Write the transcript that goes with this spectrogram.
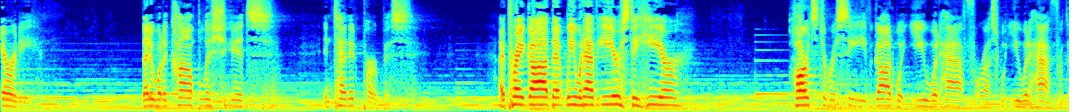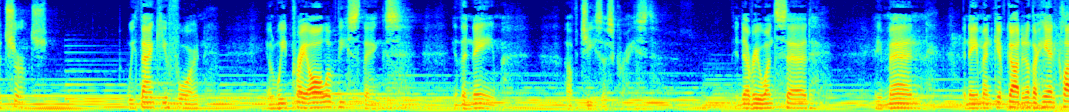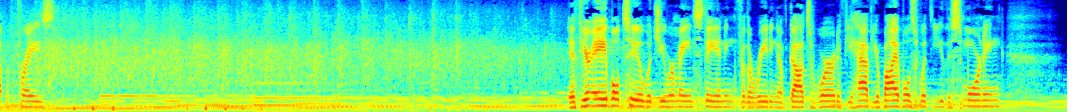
clarity, that it would accomplish its intended purpose. I pray, God, that we would have ears to hear, hearts to receive, God, what you would have for us, what you would have for the church. We thank you for it. And we pray all of these things in the name of Jesus Christ. And everyone said, Amen and amen. Give God another hand clap of praise. If you're able to, would you remain standing for the reading of God's Word? If you have your Bibles with you this morning,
